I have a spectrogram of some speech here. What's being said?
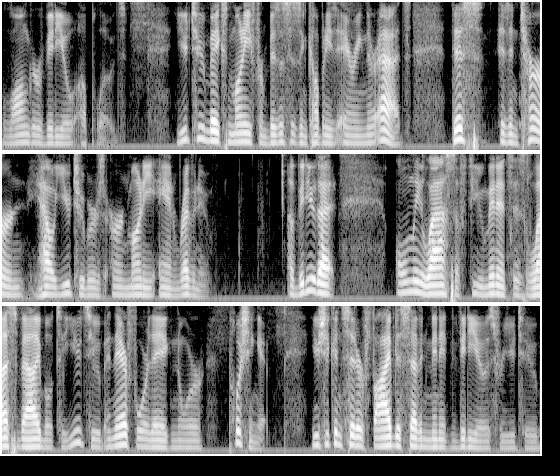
longer video uploads. YouTube makes money from businesses and companies airing their ads. This is in turn how YouTubers earn money and revenue. A video that only lasts a few minutes is less valuable to YouTube and therefore they ignore pushing it. You should consider 5 to 7 minute videos for YouTube.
